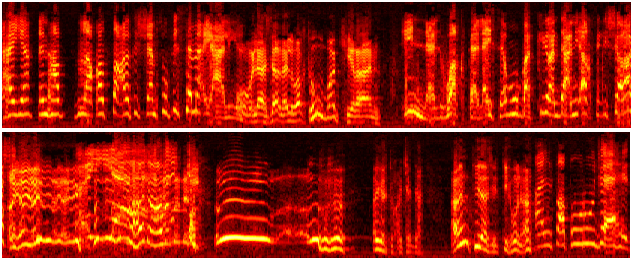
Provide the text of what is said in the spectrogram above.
هيا انهض لقد صعدت الشمس في السماء عاليا ولا زال الوقت مبكرا إن الوقت ليس مبكرا دعني أغسل الشراشف هذا أيتها الجدة أنت لا زلت هنا الفطور جاهز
